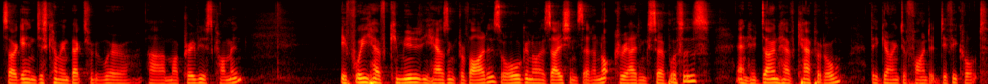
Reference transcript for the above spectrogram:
So again, just coming back to where uh, my previous comment, if we have community housing providers or organisations that are not creating surpluses and who don't have capital, they're going to find it difficult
